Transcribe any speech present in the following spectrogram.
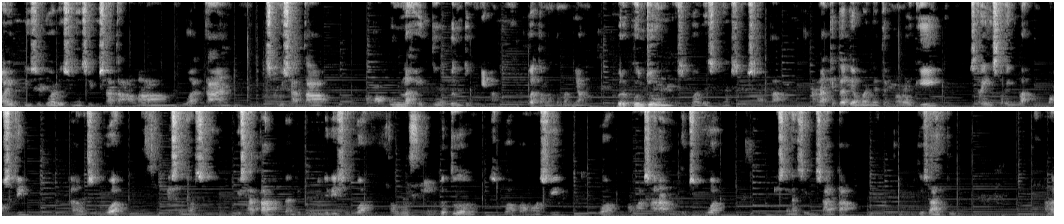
baik di sebuah destinasi wisata alam buatan wisata apa pun lah itu bentuknya. Buat teman-teman yang berkunjung ke sebuah destinasi wisata. Karena kita zamannya teknologi sering-seringlah posting dalam sebuah destinasi wisata dan itu menjadi sebuah promosi. Betul sebuah promosi sebuah pemasaran untuk sebuah destinasi wisata. Itu satu. Karena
